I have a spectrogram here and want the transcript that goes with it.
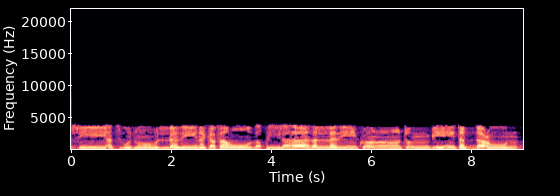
سيئت وجوه الذين كفروا فقيل هذا الذي كنتم به تدعون.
